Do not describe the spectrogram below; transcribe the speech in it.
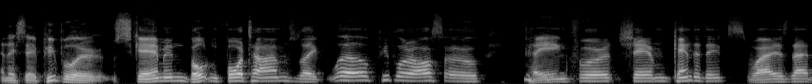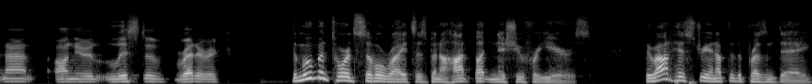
and they say people are scamming voting four times like well people are also paying for sham candidates why is that not on your list of rhetoric the movement towards civil rights has been a hot button issue for years throughout history and up to the present day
